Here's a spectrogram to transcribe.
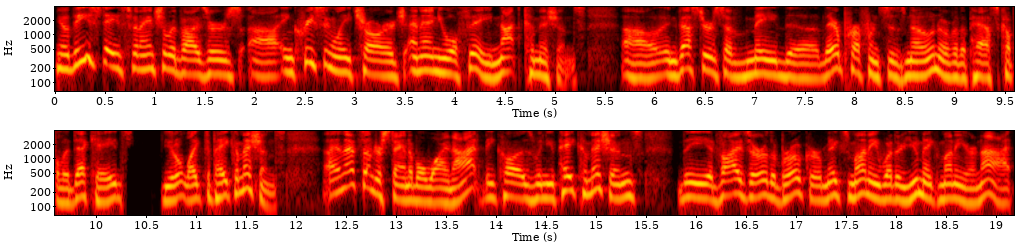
You know, these days, financial advisors uh, increasingly charge an annual fee, not commissions. Uh, investors have made uh, their preferences known over the past couple of decades. You don't like to pay commissions. And that's understandable. Why not? Because when you pay commissions, the advisor, the broker makes money whether you make money or not.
